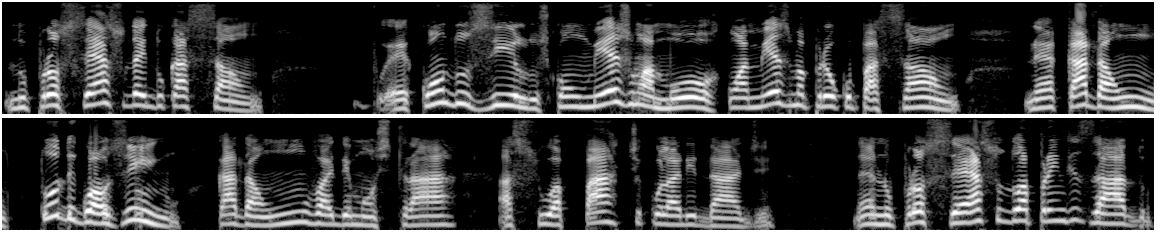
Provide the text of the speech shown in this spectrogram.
no processo da educação é, conduzi-los com o mesmo amor, com a mesma preocupação, né? Cada um, tudo igualzinho, cada um vai demonstrar a sua particularidade né, no processo do aprendizado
